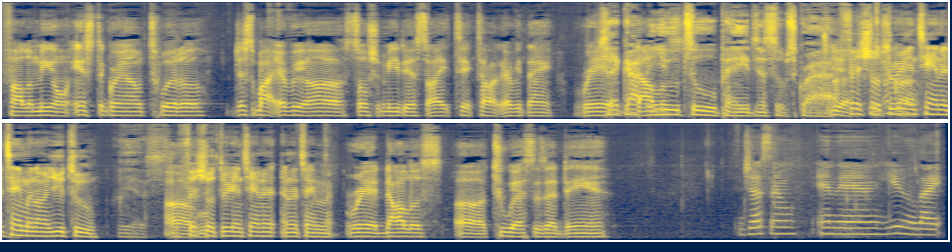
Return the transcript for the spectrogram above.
follow me on Instagram, Twitter, just about every uh social media site, TikTok, everything. Red Check out Dollars. the YouTube page and subscribe. Yeah. Official subscribe. 3 and T Entertainment on YouTube. Yes. Official 3 and T Enter- Entertainment. Red Dollars, uh, two S's at the end. Justin, and then you. Like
